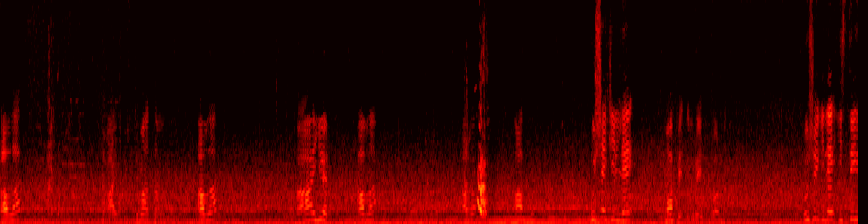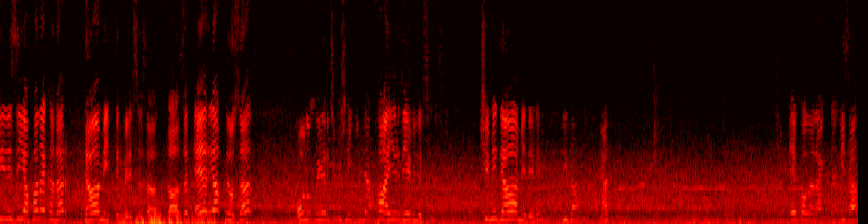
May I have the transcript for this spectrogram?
Havla. Hayır üstüme atlama. Havla. Hayır. Havla. Havla. Aferin. Bu şekilde Mahvetti burayı bu arada. Bu şekilde istediğinizi yapana kadar devam ettirmelisiniz lazım. Eğer yapmıyorsa onu uyarıcı bir şekilde hayır diyebilirsiniz. Şimdi devam edelim. Liza yat. Şimdi ek olarak da Liza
